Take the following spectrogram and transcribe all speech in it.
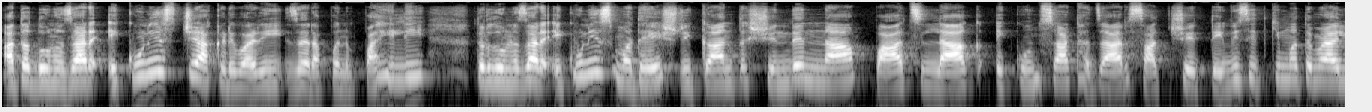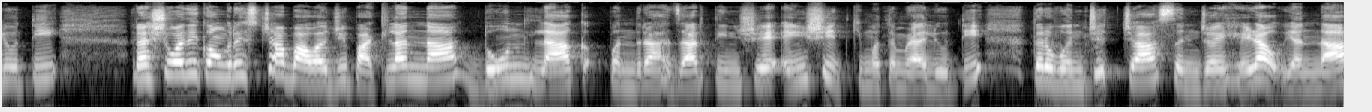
आता दोन हजार एकोणीसची आकडेवारी जर आपण पाहिली तर दोन हजार एकोणीसमध्ये श्रीकांत शिंदेंना पाच लाख एकोणसाठ हजार सातशे तेवीस इतकी मतं मिळाली होती. राष्ट्रवादी काँग्रेसच्या बावाजी पाटलांना दोन लाख पंधरा हजार तीनशे ऐंशी इतकी मतं मिळाली होती. तर वंचितच्या संजय हेडाव यांना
